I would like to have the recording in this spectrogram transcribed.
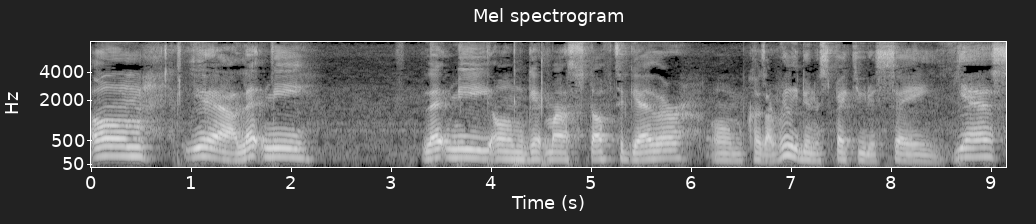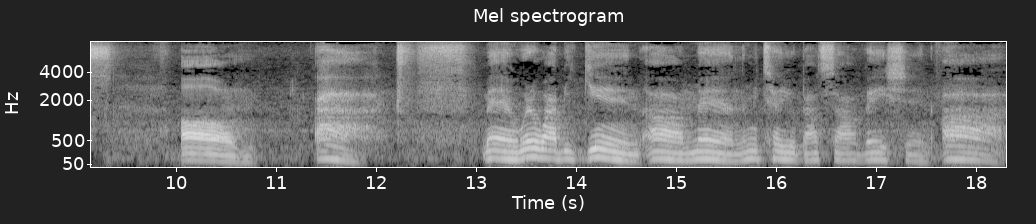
um, yeah, let me let me um get my stuff together um because I really didn't expect you to say yes. Um, ah, man, where do I begin? Ah, oh, man, let me tell you about salvation. Ah,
